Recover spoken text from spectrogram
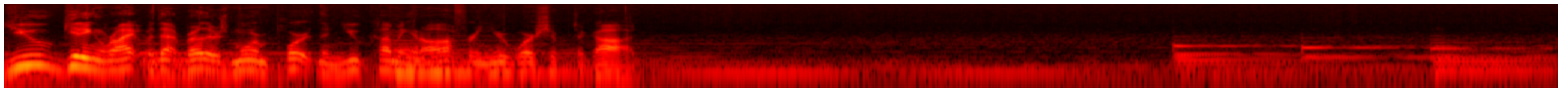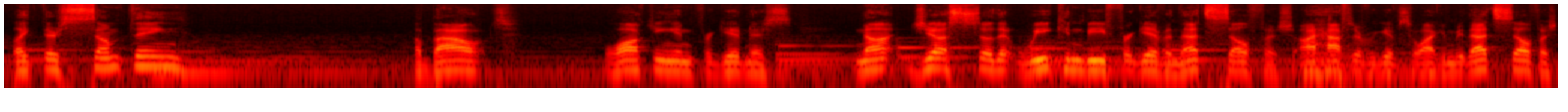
you getting right with that brother is more important than you coming and offering your worship to God. Like there's something about walking in forgiveness, not just so that we can be forgiven. That's selfish. I have to forgive so I can be. That's selfish.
